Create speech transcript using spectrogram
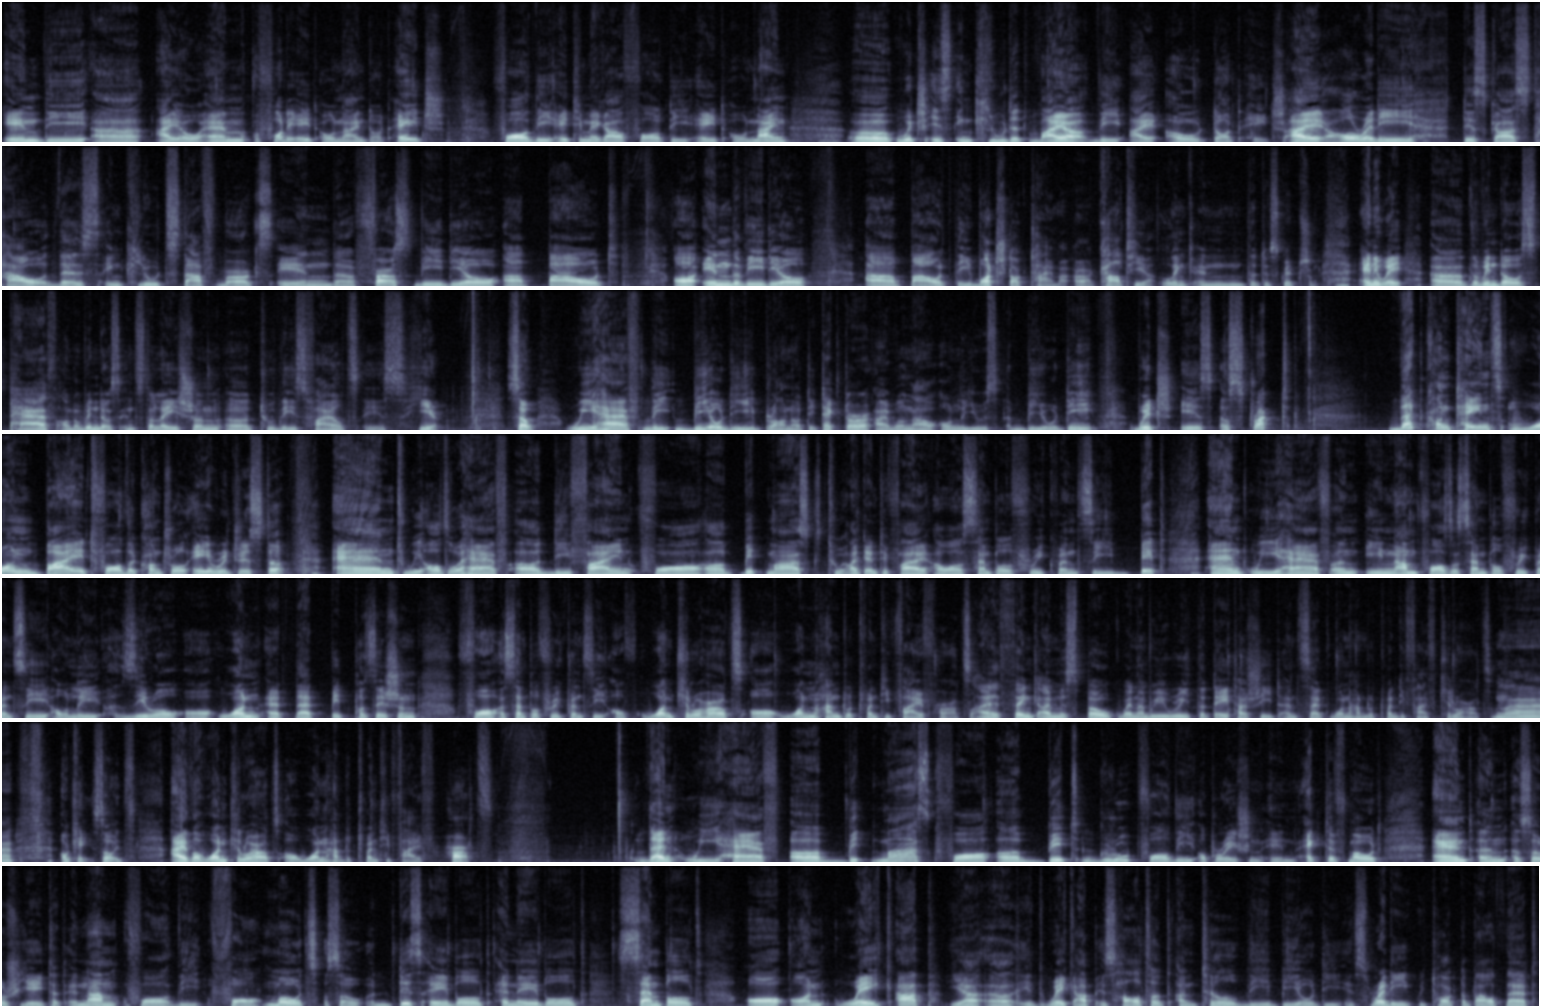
in the uh, IOM 4809.h for the ATmega 4809 uh, which is included via the io.h. I already discussed how this include stuff works in the first video about, or in the video about the watchdog timer uh, card here, link in the description. Anyway, uh, the Windows path on the Windows installation uh, to these files is here. So we have the BOD, brownout detector. I will now only use BOD, which is a struct that contains one byte for the control A register and we also have a define for a bit mask to identify our sample frequency bit and we have an enum for the sample frequency only 0 or 1 at that bit position for a sample frequency of 1 kilohertz or 125 hertz. I think I misspoke when we read the data sheet and said 125 kilohertz. Nah. Okay, so it's either 1 kilohertz or 125 hertz. Then we have a bit mask for a bit group for the operation in active mode and an associated enum for the four modes. So disabled, enabled, sampled, or on wake up. Yeah, uh, it wake up is halted until the BOD is ready. We talked about that.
